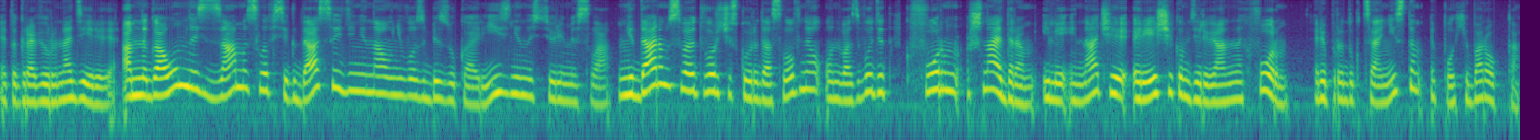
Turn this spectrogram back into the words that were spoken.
это гравюра на дереве, а многоумность замысла всегда соединена у него с безукоризненностью ремесла. Недаром свою творческую родословную он возводит к форм Шнайдерам или иначе резчикам деревянных форм, репродукционистом эпохи барокко.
